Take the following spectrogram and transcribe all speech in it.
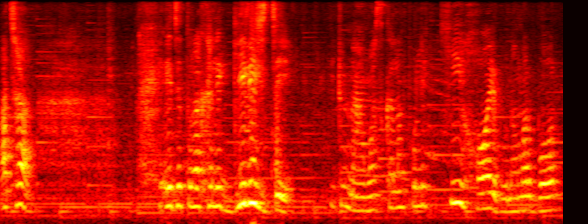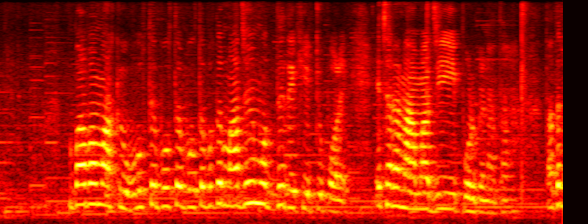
আচ্ছা এই যে তোরা খালি গিলিস যে একটু নামাজ কালাম পড়লে কি হয় বোন আমার বল? বাবা মাকেও বলতে বলতে বলতে বলতে মাঝে মধ্যে দেখি একটু পড়ে এছাড়া নামাজই পড়বে না তারা। তাদের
